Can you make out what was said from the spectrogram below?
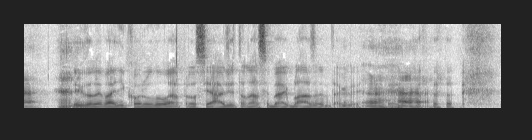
Niekto nemá ani korunu a proste hádže to na seba jak blázen, takže...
